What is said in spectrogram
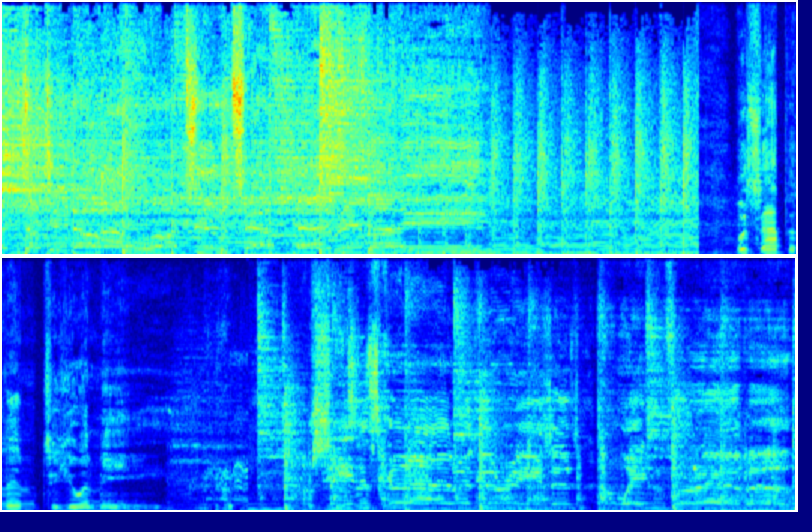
and don't you know I want to tell everybody? What's happening to you and me? Reasons collide with your reasons. I'm waiting forever.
